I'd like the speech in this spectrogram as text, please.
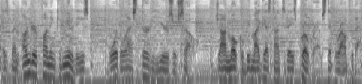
has been underfunding communities for the last 30 years or so. John Mogk will be my guest on today's program. Stick around for that.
